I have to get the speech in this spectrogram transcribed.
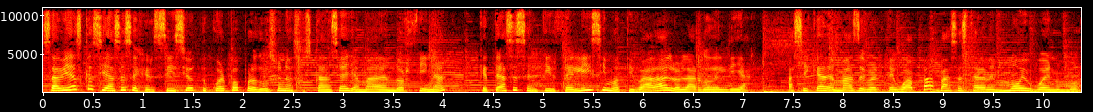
¿Sabías que si haces ejercicio tu cuerpo produce una sustancia llamada endorfina que te hace sentir feliz y motivada a lo largo del día? Así que además de verte guapa, vas a estar de muy buen humor.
